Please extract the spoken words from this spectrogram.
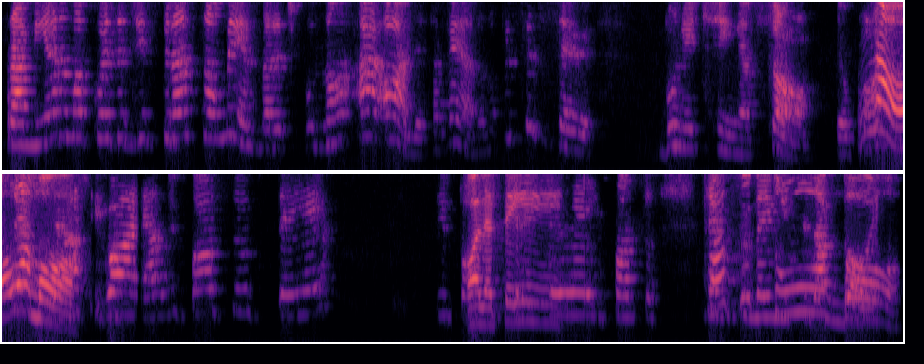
Para mim era uma coisa de inspiração mesmo. Era tipo, não, ah, olha, tá vendo? Não preciso ser bonitinha só. Eu posso não, ser amor. igual a ela e posso ter. E posso olha, tem. Posso, posso tudo.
